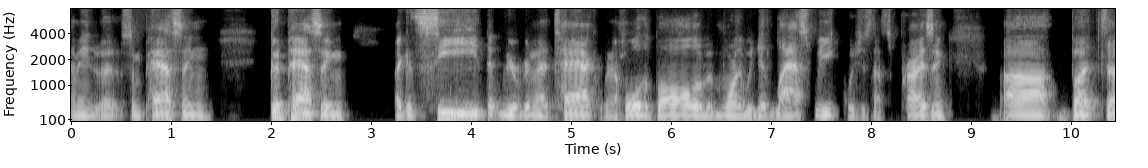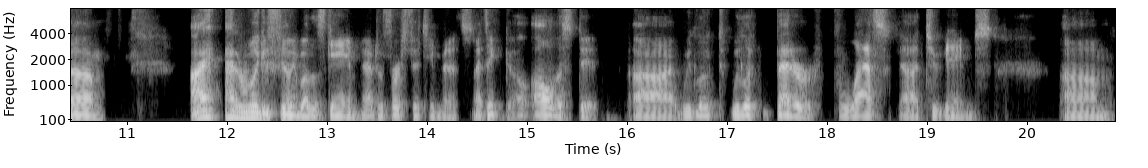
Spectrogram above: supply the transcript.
I mean, uh, some passing, good passing. I could see that we were going to attack. We're going to hold the ball a little bit more than we did last week, which is not surprising. Uh, but um, I had a really good feeling about this game after the first 15 minutes. I think all of us did. Uh, we looked we looked better for the last uh, two games. Um,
